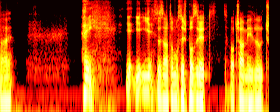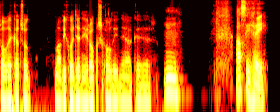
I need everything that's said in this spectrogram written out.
Aj. Hej. Je, je, je. Si na to musíš pozrieť očami človeka, čo má vychodený rok školy nejaké. Mm. Asi hej.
